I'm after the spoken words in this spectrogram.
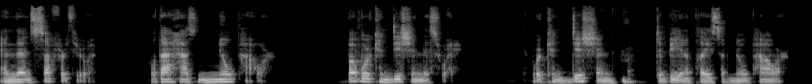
and then suffer through it. Well, that has no power, but we're conditioned this way. We're conditioned to be in a place of no power.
